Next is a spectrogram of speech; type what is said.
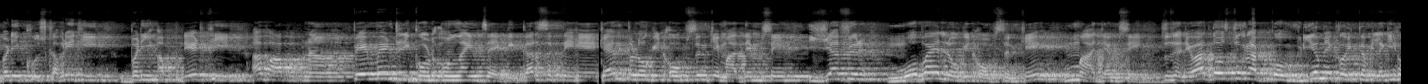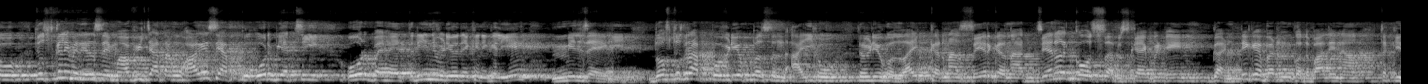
बड़ी खुशखबरी थी, बड़ी अपडेट थी। अब आप अपना पेमेंट रिकॉर्ड ऑनलाइन चेक कर सकते हैं कैंप लॉगिन ऑप्शन के माध्यम से या फिर मोबाइल लॉगिन ऑप्शन के माध्यम से। तो धन्यवाद दोस्तों, अगर आपको वीडियो में कोई कमी लगी हो तो उसके लिए मैं दिल से माफ़ी चाहता हूँ। आगे से आपको और भी अच्छी और बेहतरीन वीडियो देखने के लिए मिल जाएगी। दोस्तों, अगर आपको वीडियो पसंद आई हो तो वीडियो को लाइक करना शेयर करना चैनल को सब्सक्राइब करके घंटे के बटन को दबा देना, ताकि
